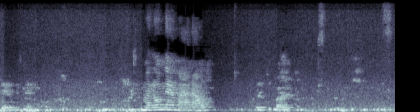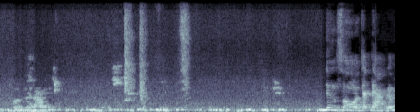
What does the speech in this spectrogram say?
เด็ดเนี่ยมาร่มแน่หมาหนาวเด็ดที่ไปคนเราดึงทรงออกจากดากแล้ว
